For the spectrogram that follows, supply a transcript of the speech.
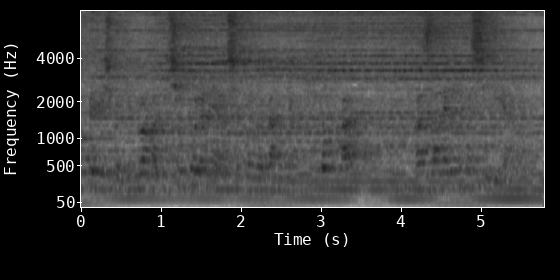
Conferisco il diploma di cintura nera secondo danno attivo a Masanelli Massiliano.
